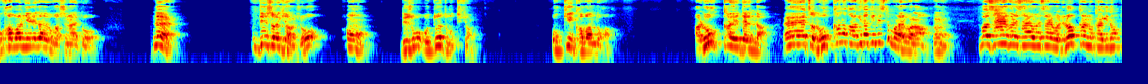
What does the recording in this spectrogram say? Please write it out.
う、カバンに入れたりとかしないと。ねえ。電車で来たんでしょ？うん。でしょどうやって持ってきたの？大きいカバンとか。あ、ロッカー入れてるんだ。えー、ちょっとロッカーの鍵だけ見せてもらえるかな？うん。これ最後に最後に最後に、ロッカーの鍵の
